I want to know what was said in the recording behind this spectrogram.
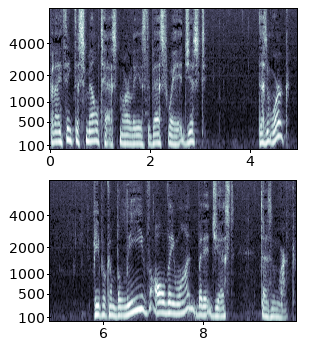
But I think the smell test, Marley, is the best way. It just doesn't work. People can believe all they want, but it just doesn't work.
